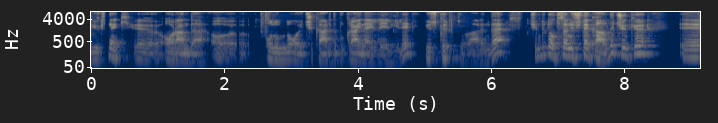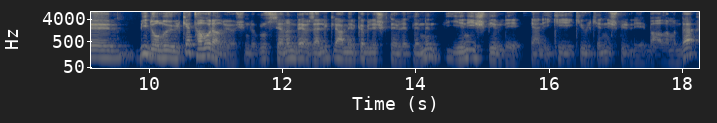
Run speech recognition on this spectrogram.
yüksek e, oranda o, olumlu oy çıkardı Ukrayna ile ilgili 140 civarında. Şimdi 93'te kaldı çünkü e, bir dolu ülke tavır alıyor. Şimdi Rusya'nın ve özellikle Amerika Birleşik Devletleri'nin yeni işbirliği yani iki iki ülkenin işbirliği bağlamında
